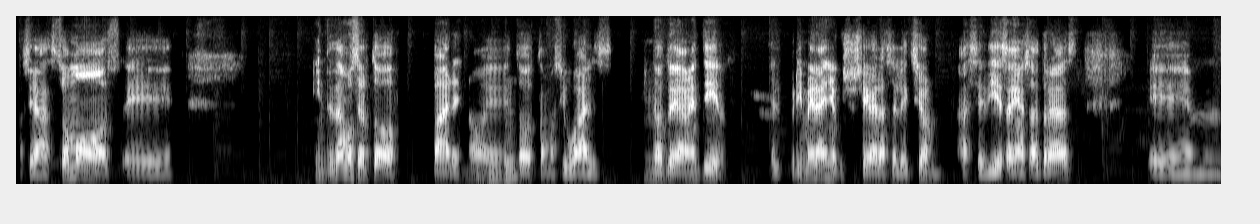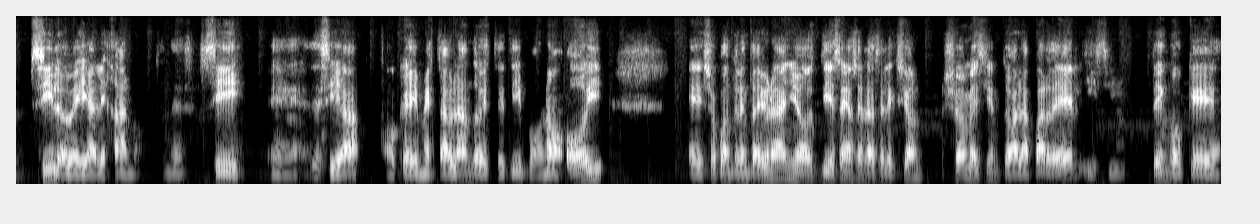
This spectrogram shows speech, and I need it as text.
O sea, somos intentamos ser todos pares, ¿no? Eh, todos estamos iguales. No te voy a mentir, el primer año que yo llegué a la selección, hace 10 años atrás, em, sí lo veía lejano, ¿entendés? Sí, eh, decía, ok, me está hablando este tipo, ¿no? Hoy, eh, yo con 31 años, 10 años en la selección, yo me siento a la par de él y si tengo que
